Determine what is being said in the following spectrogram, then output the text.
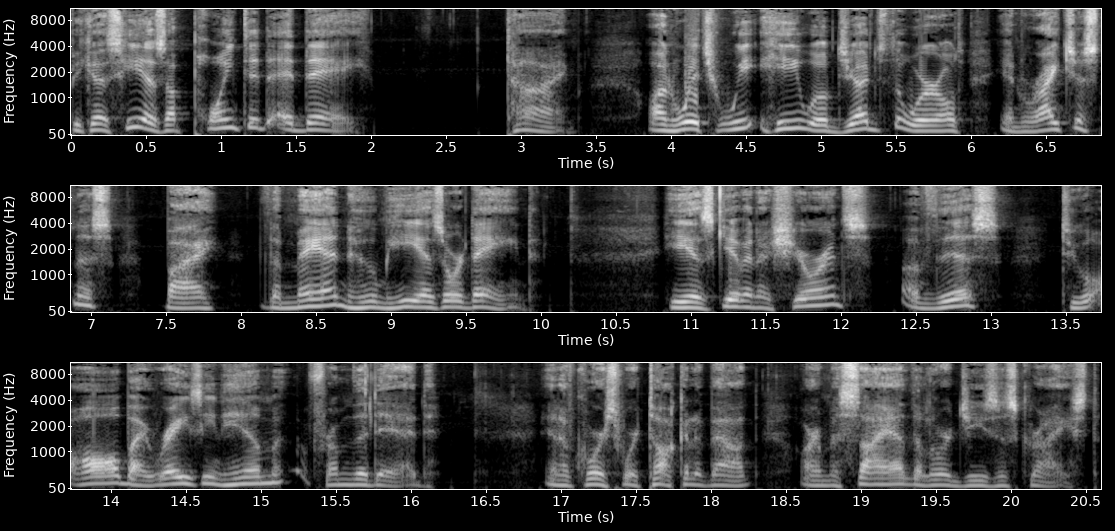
because He has appointed a day time on which we, he will judge the world in righteousness by the man whom he has ordained. He has given assurance of this to all by raising him from the dead. And of course, we're talking about our Messiah, the Lord Jesus Christ.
